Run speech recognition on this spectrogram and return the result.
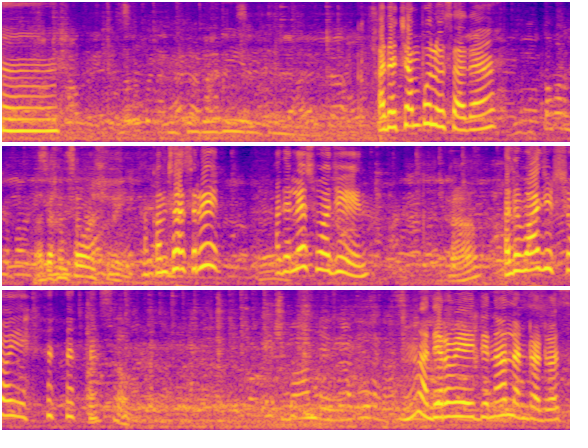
ఆ. అదే చంపులు సాదా هذا 25 కంసాసరి అదే లెస్ వాజిద్ نعم అది వాజిద్ షోయి ఉమ్, అది ఇరవై ఐదు దినాలు అంట డ్రెస్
